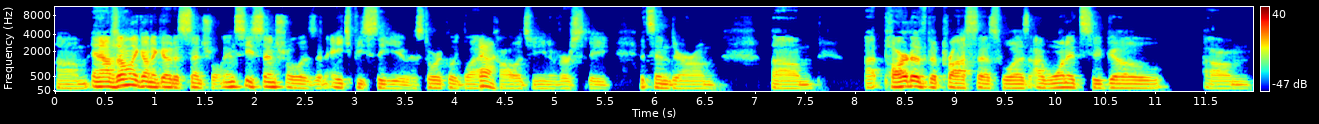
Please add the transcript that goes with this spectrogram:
Um, and I was only going to go to Central. NC Central is an HBCU, historically black yeah. college and university. It's in Durham. Um, part of the process was I wanted to go. Um,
